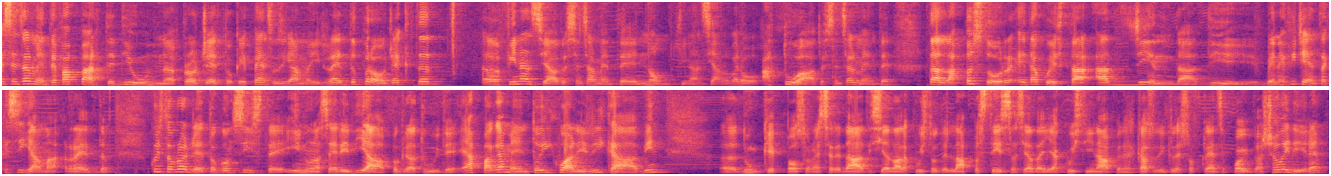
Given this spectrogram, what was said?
Essenzialmente fa parte di un progetto che penso si chiama il Red Project Uh, finanziato essenzialmente, non finanziato, però attuato essenzialmente dall'App Store e da questa azienda di beneficenza che si chiama Red. Questo progetto consiste in una serie di app gratuite e a pagamento i quali ricavi uh, dunque possono essere dati sia dall'acquisto dell'app stessa sia dagli acquisti in app nel caso di Clash of Clans, poi vi faccio vedere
